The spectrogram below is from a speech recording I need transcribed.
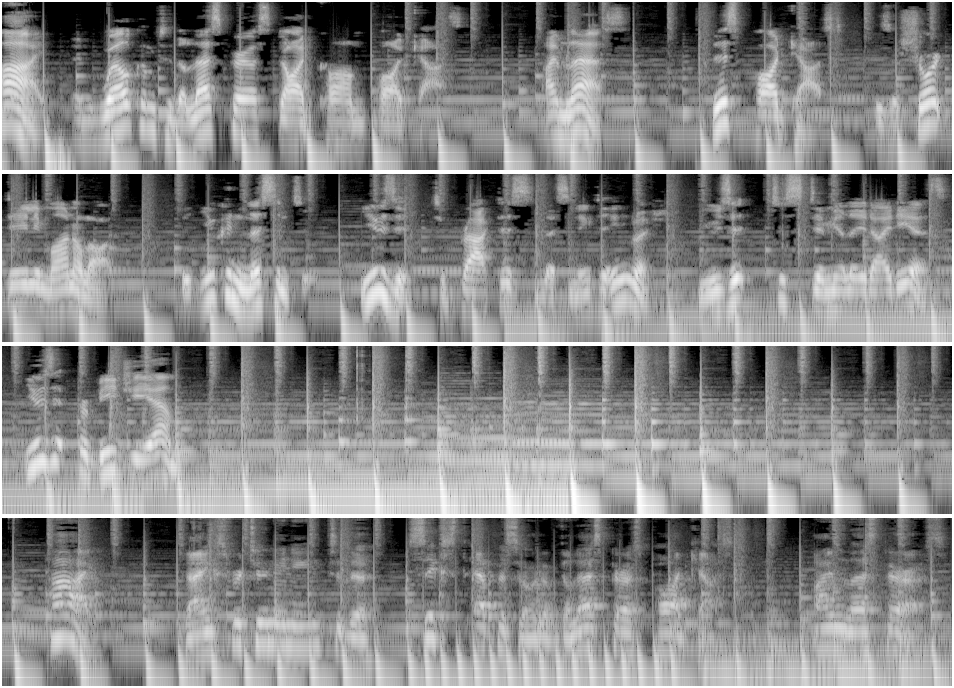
Hi, and welcome to the LesPerras.com podcast. I'm Les. This podcast is a short daily monologue that you can listen to. Use it to practice listening to English. Use it to stimulate ideas. Use it for BGM. Hi, thanks for tuning in to the sixth episode of the Les Perras podcast. I'm Les Perras.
